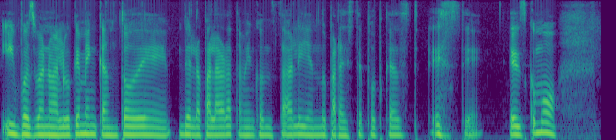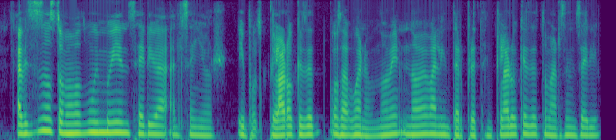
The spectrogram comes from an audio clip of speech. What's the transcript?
y pues bueno, algo que me encantó de, de, la palabra también cuando estaba leyendo para este podcast, este, es como, a veces nos tomamos muy, muy en serio al Señor. Y pues claro que es de, o sea, bueno, no me, no me malinterpreten, claro que es de tomarse en serio.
